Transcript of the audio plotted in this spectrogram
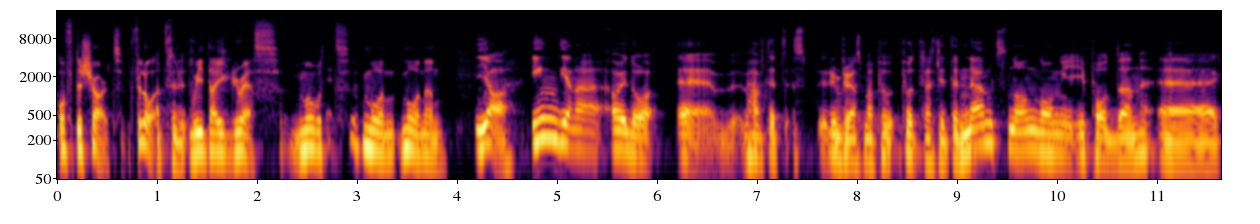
off the charts. Förlåt, Absolut. we digress mot mån månen. Ja, indierna har ju då eh, haft ett rymdprogram som har puttrat lite, nämnts någon gång i, i podden, eh,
